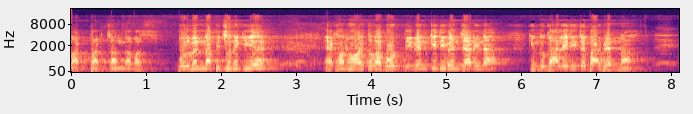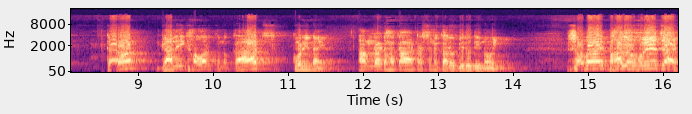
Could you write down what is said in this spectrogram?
বাটপার চান্দাবাস বলবেন না পিছনে গিয়ে? এখন হয়তো বা ভোট দিবেন কি দিবেন জানি না, কিন্তু গালি দিতে পারবেন না। কারণ গালি খাওয়ার কোনো কাজ করি নাই। আমরা ঢাকা আট আসনে কারও বিরোধী নই। সবাই ভালো হয়ে যাক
